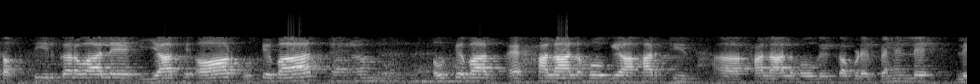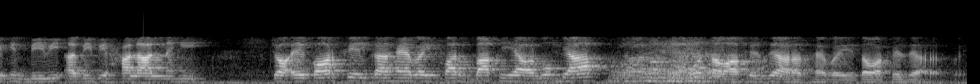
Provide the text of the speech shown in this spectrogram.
تفسیر کروا لے یا پھر اور اس کے بعد اس کے بعد حلال ہو گیا، ہر چیز حلال ہو گئی، کپڑے پہن لے، لیکن بیوی ابھی بھی حلال نہیں۔ ایک اور فیل کا ہے بھائی، فرض باقی ہے اور وہ کیا؟ وہ طواف زیارت ہے بھائی، طواف زیارت بھائی۔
